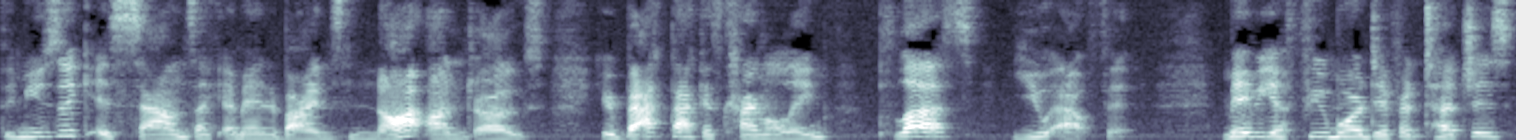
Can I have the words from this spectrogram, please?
the music is sounds like Amanda Bynes not on drugs, your backpack is kinda lame, plus you outfit. Maybe a few more different touches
